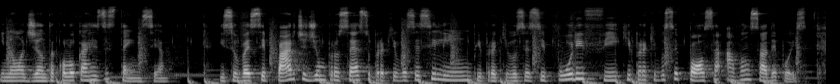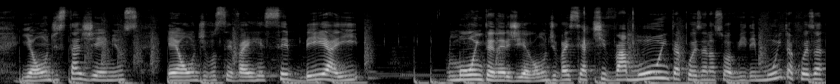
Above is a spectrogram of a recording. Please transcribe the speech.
E não adianta colocar resistência. Isso vai ser parte de um processo para que você se limpe, para que você se purifique, para que você possa avançar depois. E aonde está Gêmeos é onde você vai receber aí muita energia, onde vai se ativar muita coisa na sua vida e muita coisa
